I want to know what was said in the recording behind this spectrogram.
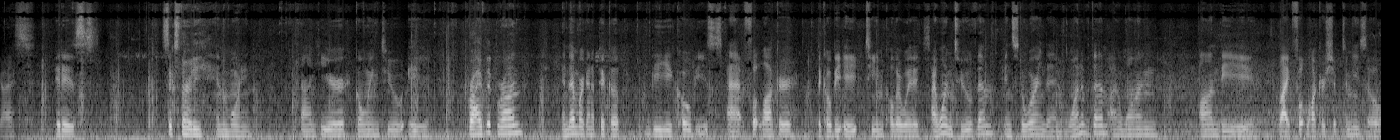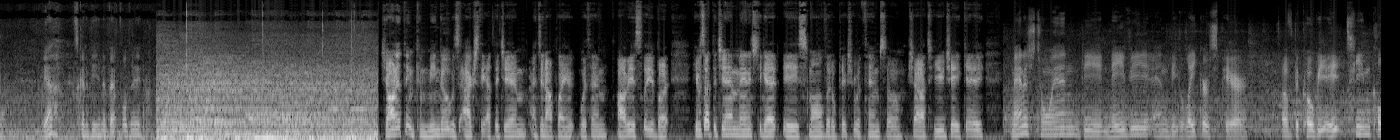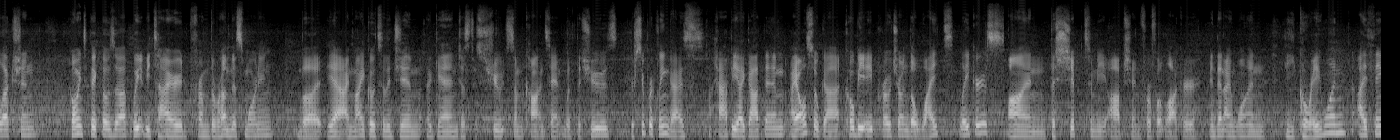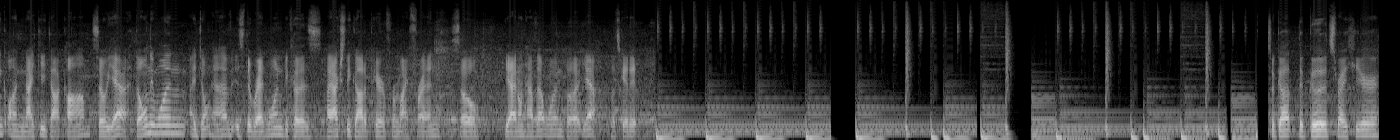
Guys, it is 6.30 in the morning. I'm here going to a private run and then we're gonna pick up the Kobe's at Foot Locker, the Kobe 8 team colorway. I won two of them in store and then one of them I won on the like Foot Locker shipped to me. So yeah, it's gonna be an eventful day. Jonathan Kuminga was actually at the gym. I did not play with him, obviously, but he was at the gym, managed to get a small little picture with him. So shout out to you, JK. Managed to win the Navy and the Lakers pair of the Kobe 8 team collection. Going to pick those up. Completely tired from the run this morning. But yeah, I might go to the gym again just to shoot some content with the shoes. They're super clean, guys. Happy I got them. I also got Kobe 8 Pro and the white Lakers on the ship to me option for Foot Locker. And then I won the gray one, I think, on Nike.com. So yeah, the only one I don't have is the red one because I actually got a pair for my friend. So yeah, I don't have that one, but yeah, let's get it. So got the goods right here,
